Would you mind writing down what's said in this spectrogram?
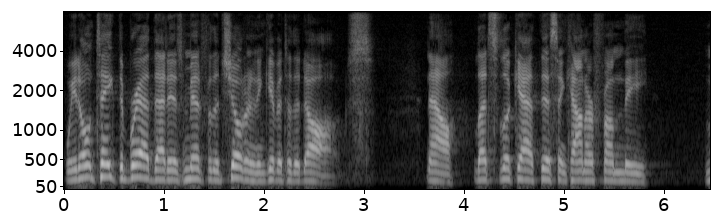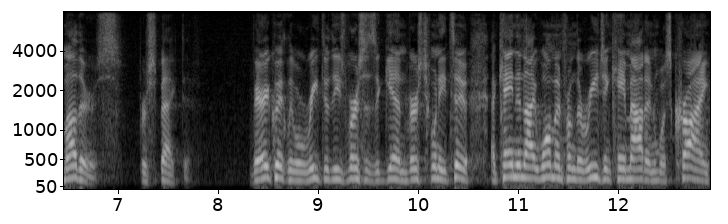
We don't take the bread that is meant for the children and give it to the dogs. Now, let's look at this encounter from the mother's perspective. Very quickly, we'll read through these verses again. Verse 22 A Canaanite woman from the region came out and was crying,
